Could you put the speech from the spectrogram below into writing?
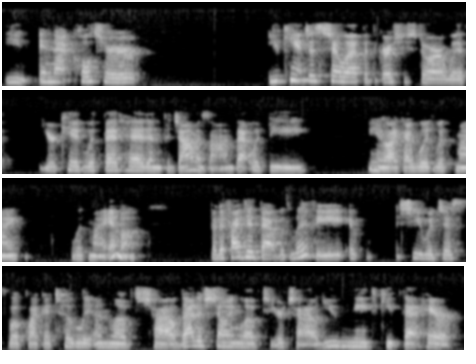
you, in that culture, you can't just show up at the grocery store with your kid with bedhead and pajamas on. That would be, you know, like I would with my, with my Emma. But if I did that with Livy, it, she would just look like a totally unloved child. That is showing love to your child. You need to keep that hair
